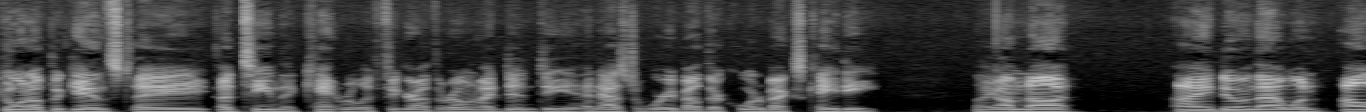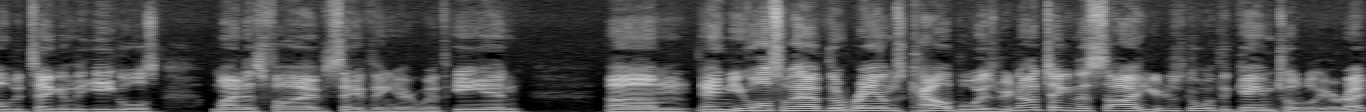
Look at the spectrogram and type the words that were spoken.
going up against a, a team that can't really figure out their own identity and has to worry about their quarterback's KD. Like I'm not I ain't doing that one. I'll be taking the Eagles minus five. Same thing here with Ian. Um, and you also have the Rams Cowboys, but you're not taking the side. You're just going with the game total here, right?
